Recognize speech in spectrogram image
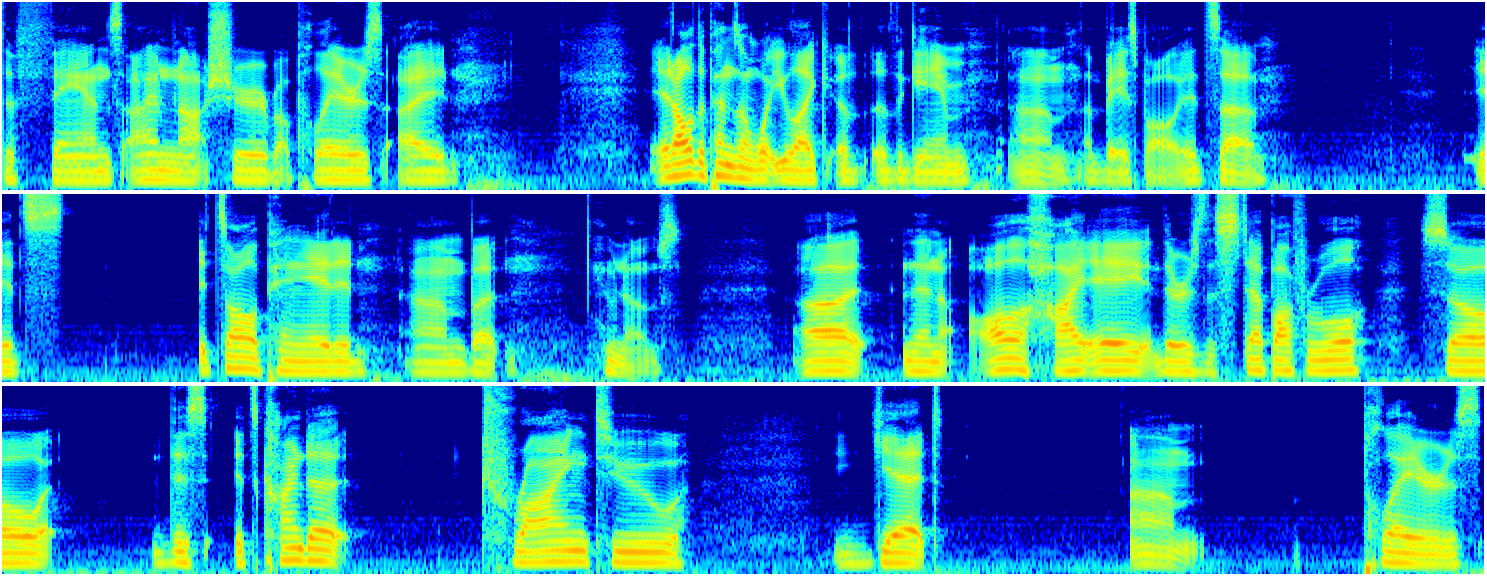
the fans. I'm not sure about players. I it all depends on what you like of, of the game um, of baseball. It's uh it's it's all opinionated, um, but who knows? Uh, then all high A, there's the step off rule. So this it's kind of trying to get um, players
